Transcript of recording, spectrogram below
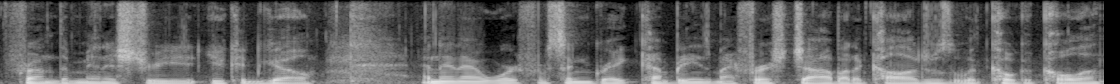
from the ministry you could go. And then I worked for some great companies. My first job out of college was with Coca Cola.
